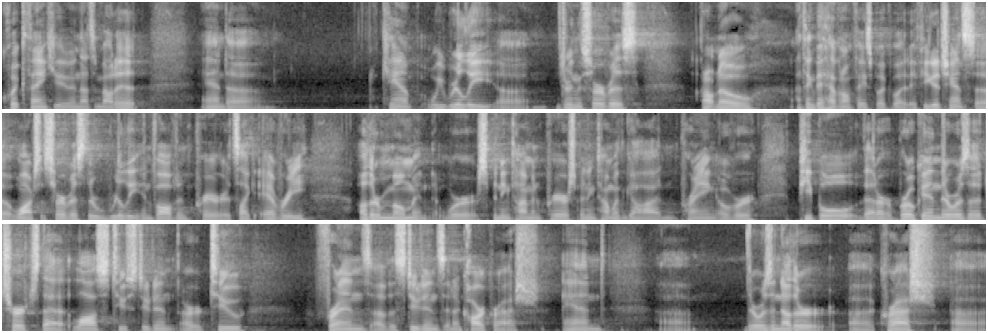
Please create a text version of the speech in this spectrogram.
quick thank you, and that's about it. And uh, camp, we really, uh, during the service, I don't know, I think they have it on Facebook, but if you get a chance to watch the service, they're really involved in prayer. It's like every other moment. We're spending time in prayer, spending time with God, praying over people that are broken. There was a church that lost two student or two friends of the students in a car crash, and uh, there was another uh, crash uh,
